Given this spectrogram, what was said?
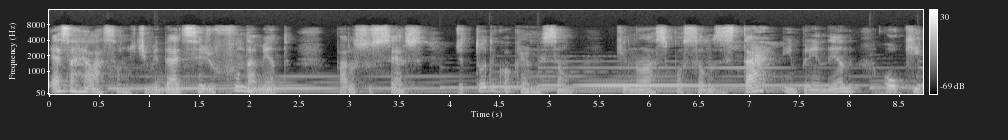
essa relação de intimidade seja o fundamento para o sucesso de toda e qualquer missão que nós possamos estar empreendendo ou que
